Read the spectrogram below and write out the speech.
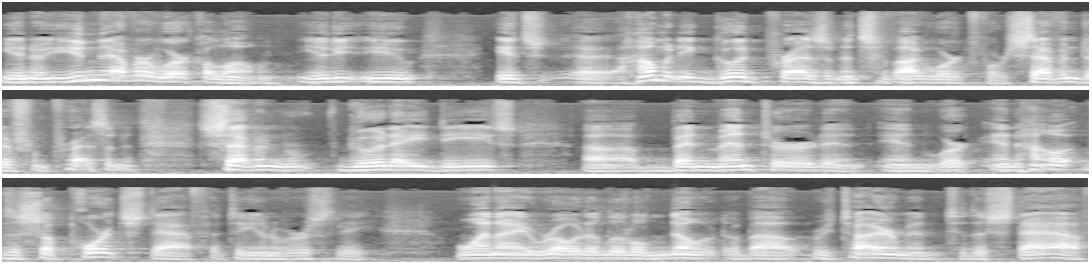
You know, you never work alone. You you it's uh, how many good presidents have I worked for? Seven different presidents, seven good ads uh, been mentored and, and worked, and how the support staff at the university. When I wrote a little note about retirement to the staff,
